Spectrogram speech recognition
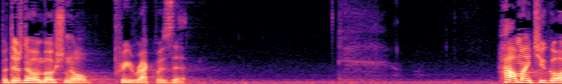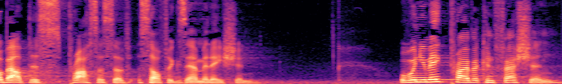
But there's no emotional prerequisite. How might you go about this process of self examination? Well, when you make private confession,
